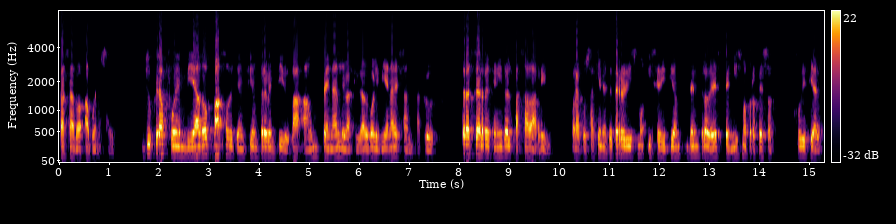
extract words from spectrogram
pasado a Buenos Aires. Yucra fue enviado bajo detención preventiva a un penal de la ciudad boliviana de Santa Cruz, tras ser detenido el pasado abril por acusaciones de terrorismo y sedición dentro de este mismo proceso judicial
